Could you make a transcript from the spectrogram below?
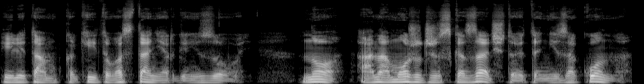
или там какие-то восстания организовывать. Но она может же сказать, что это незаконно,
